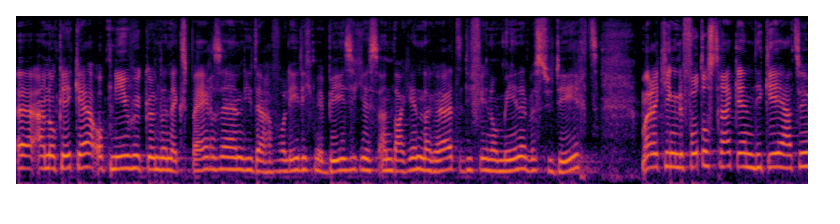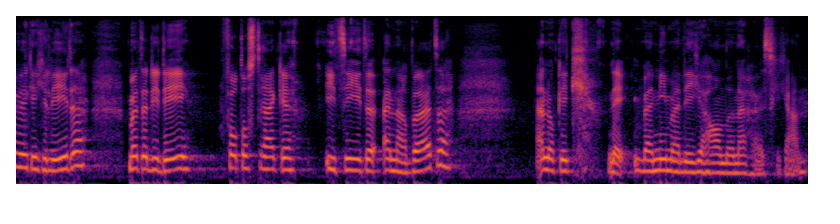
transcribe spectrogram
Uh, en ook ik, hè, opnieuw, je kunt een expert zijn die daar volledig mee bezig is en dag in dag uit die fenomenen bestudeert. Maar ik ging de foto's trekken in IKEA twee weken geleden met het idee foto's trekken, iets eten en naar buiten. En ook ik, nee, ik ben niet met lege handen naar huis gegaan.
